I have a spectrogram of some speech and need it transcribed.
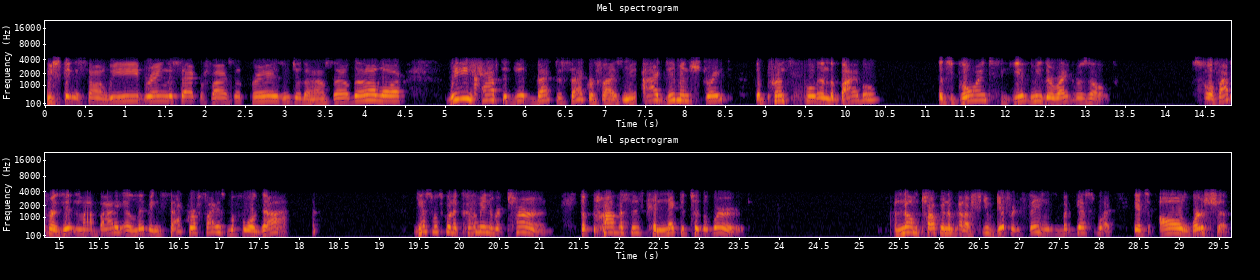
We sing a song, We bring the sacrifice of praise into the house of the Lord. We have to get back to sacrifice, man. I demonstrate the principle in the Bible, it's going to give me the right result. So if I present my body a living sacrifice before God, guess what's going to come in return? The promises connected to the word. I know I'm talking about a few different things, but guess what? It's all worship.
